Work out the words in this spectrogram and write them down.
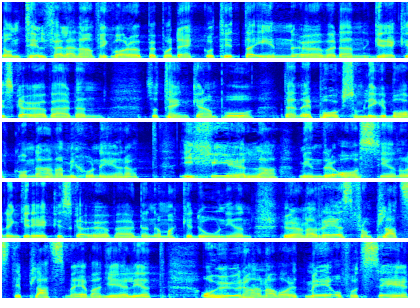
de tillfällen han fick vara uppe på däck och titta in över den grekiska övärlden, så tänker han på den epok som ligger bakom, när han har missionerat i hela mindre Asien och den grekiska övärlden och Makedonien. Hur han har rest från plats till plats med evangeliet och hur han har varit med och fått se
